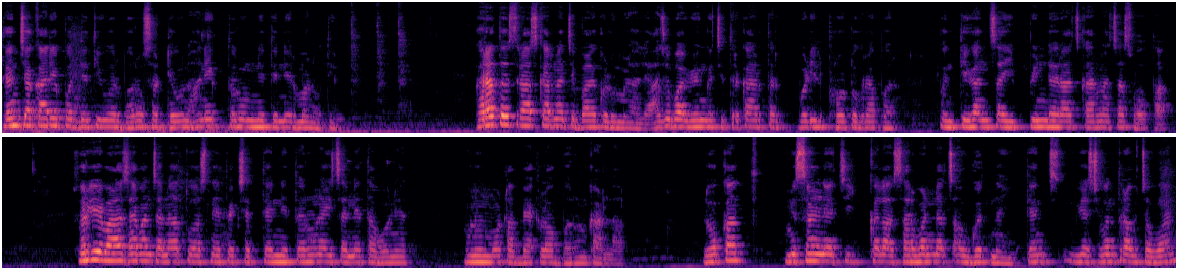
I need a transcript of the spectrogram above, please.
त्यांच्या कार्यपद्धतीवर भरोसा ठेवून अनेक तरुण नेते निर्माण होतील. घरातच राजकारणाचे बाळकडू मिळाले. आजोबा व्यंगचित्रकार तर वडील फोटोग्राफर पण तिघांचाही पिंड राजकारणाचाच होता. स्वर्गीय बाळासाहेबांचा नातू असण्यापेक्षा त्यांनी तरुणाईचा नेता होण्यात म्हणून मोठा बॅकलॉग भरून काढला. लोकांत मिसळण्याची कला सर्वांनाच अवगत नाही. त्यांच यशवंतराव चव्हाण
